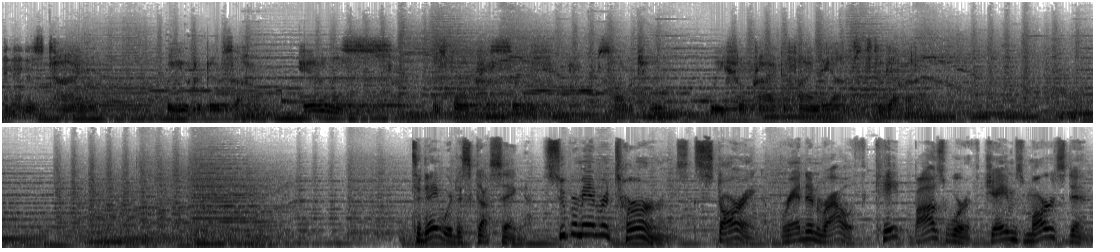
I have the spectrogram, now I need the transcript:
and it is time for you to do so. Here in this, this fortress of solitude, we shall try to find the answers together. Today we're discussing Superman Returns, starring Brandon Routh, Kate Bosworth, James Marsden,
